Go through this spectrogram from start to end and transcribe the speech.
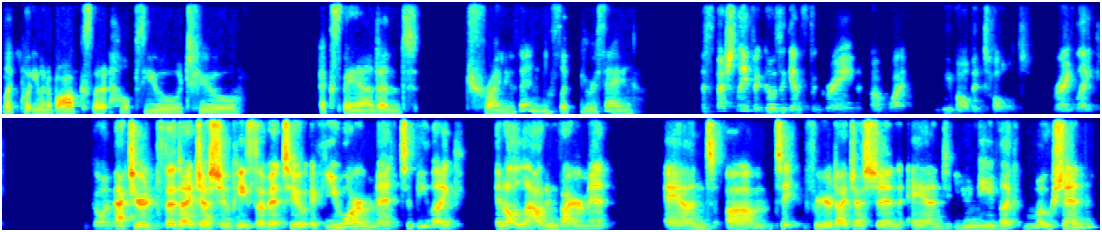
like put you in a box, but it helps you to expand and try new things, like you were saying. Especially if it goes against the grain of what we've all been told, right? Like going back to your the digestion piece of it too. If you are meant to be like in a loud environment and um, to, for your digestion and you need like motion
